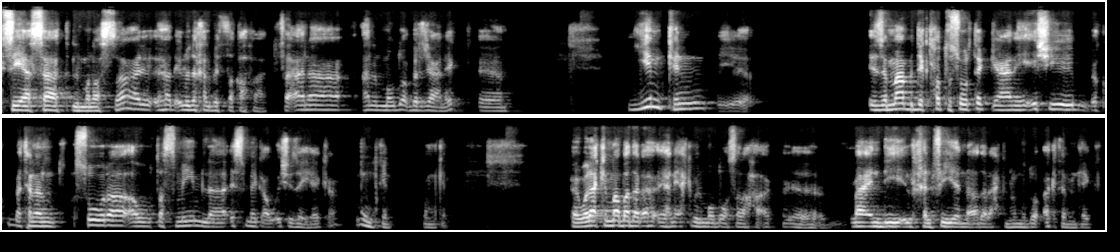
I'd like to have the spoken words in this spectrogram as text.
سياسات المنصة هذا له دخل بالثقافات. فأنا الموضوع برجع لك يمكن إذا ما بدك تحط صورتك يعني شيء مثلا صورة أو تصميم لاسمك أو شيء زي هيك. ممكن ممكن. ولكن ما بقدر يعني أحكي بالموضوع صراحة. ما عندي الخلفية ان أقدر أحكي بالموضوع أكثر من هيك.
